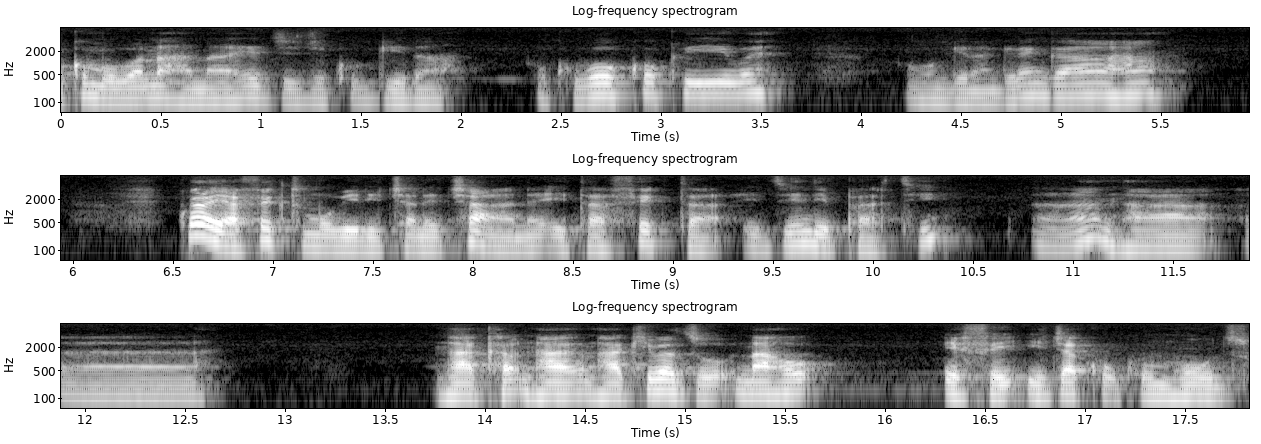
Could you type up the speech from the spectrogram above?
nk'uko mubona aha nahejeje kugira ukuboko kwiwe ubu ngira ngire ngaha. Kubera yafekta umubiri cane cane itafekta izindi parti ah, eh, nta nta- kibazo naho efe ija ku mpuzu.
